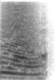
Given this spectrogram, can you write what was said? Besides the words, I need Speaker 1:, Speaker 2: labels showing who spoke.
Speaker 1: One.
